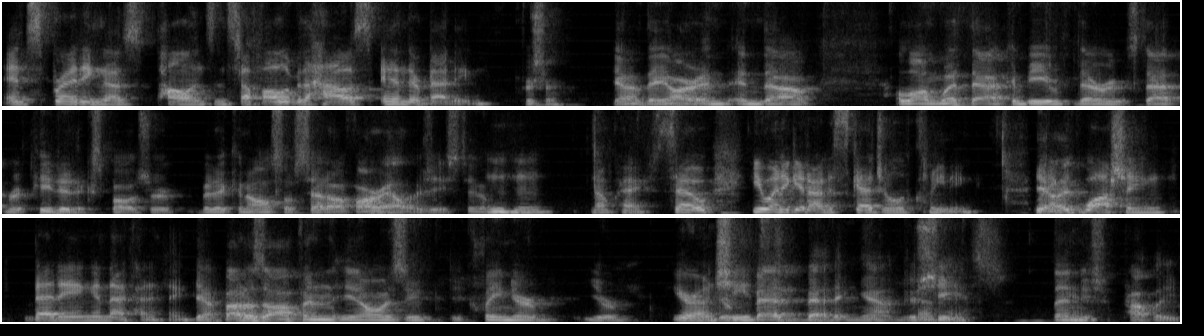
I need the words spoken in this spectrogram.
and spreading those pollens and stuff all over the house and their bedding. For sure. Yeah, they are. And, and, uh, along with that can be there's that repeated exposure, but it can also set off our allergies too. Mm-hmm. Okay. So you want to get on a schedule of cleaning. Yeah. Like washing, bedding and that kind of thing. Yeah. About as often, you know, as you, you clean your, your, your own your sheets. bed bedding. Yeah. Your okay. sheets. Then yeah. you should probably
